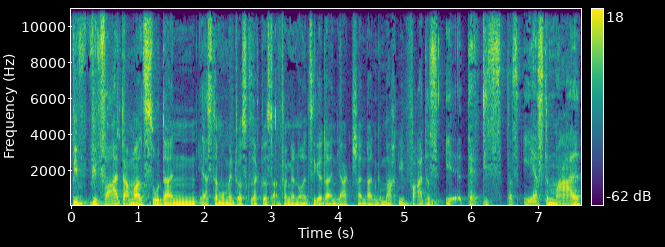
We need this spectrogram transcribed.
Wie, wie war damals so dein erster Moment? Du hast gesagt, du hast Anfang der 90er deinen Jagdschein dann gemacht. Wie war das, das erste Mal,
